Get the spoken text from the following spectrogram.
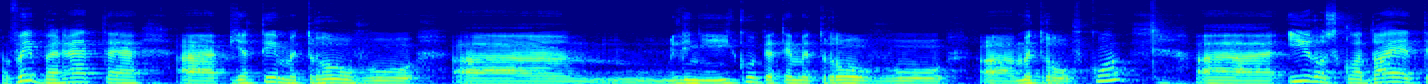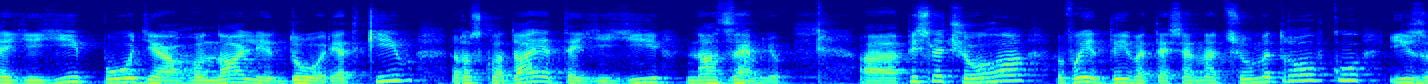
Ви берете а, п'ятиметрову лінійку, п'ятиметрову а, метровку а, і розкладаєте її по діагоналі до рядків, розкладаєте її на землю. Після чого ви дивитеся на цю метровку із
